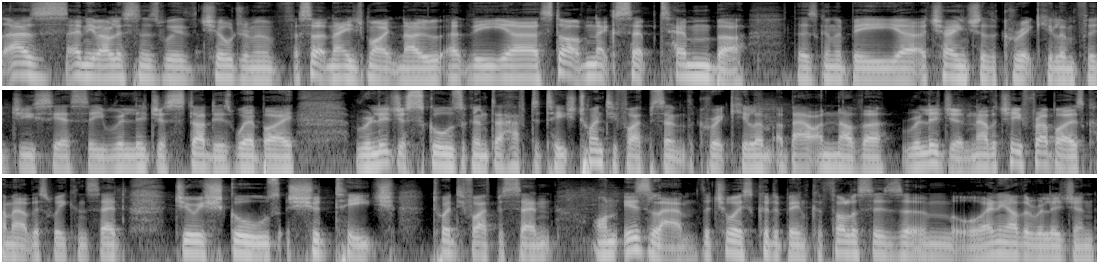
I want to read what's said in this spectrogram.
As any of our listeners with children of a certain age might know, at the uh, start of next September, there's going to be uh, a change to the curriculum for GCSE religious studies, whereby religious schools are going to have to teach 25% of the curriculum about another religion. Now, the chief rabbi has come out this week and said Jewish schools should teach 25% on Islam. The choice could have been Catholicism or any other religion.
